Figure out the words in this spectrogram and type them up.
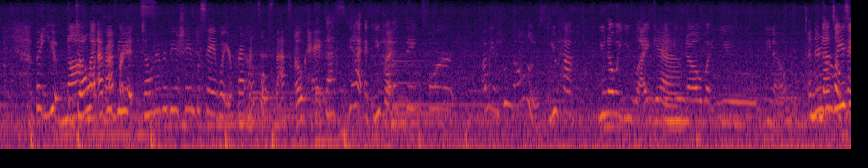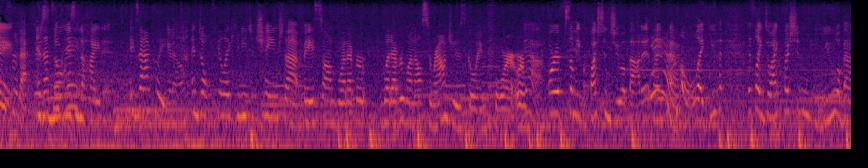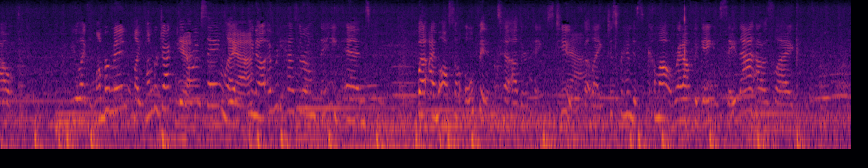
But you not don't ever be don't ever be ashamed to say what your preference is. That's okay. That's yeah. If you have a thing for, I mean, who knows? You have, you know what you like, Yeah. and you know what you, you know, And there's that's no reason okay. for that. And There's that's no okay. reason to hide it. Exactly. You know? And don't feel like you need to change that based on whatever what everyone else around you is going for or Yeah. Or if somebody questions you about it, like no, like you. Ha- it's like, do I question you about? You like lumberman, like lumberjack? You Yeah. know what I'm saying? Like, Yeah. you know, everybody has their own thing, and but I'm also open to other things too. Yeah. But like, just for him to come out right off the gate and say that, I was like,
